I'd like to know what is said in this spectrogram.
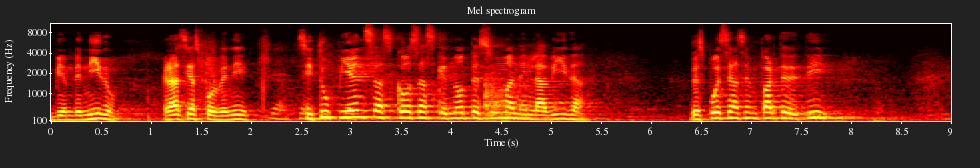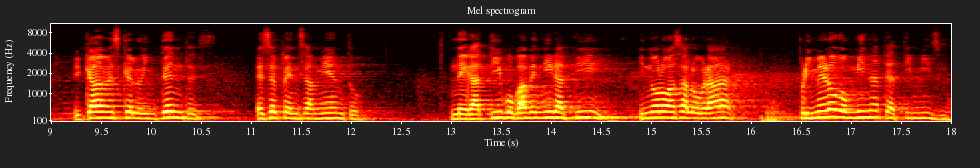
Bienvenido. Gracias por venir. Si tú piensas cosas que no te suman en la vida, después se hacen parte de ti. Y cada vez que lo intentes, ese pensamiento negativo va a venir a ti y no lo vas a lograr. Primero domínate a ti mismo,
